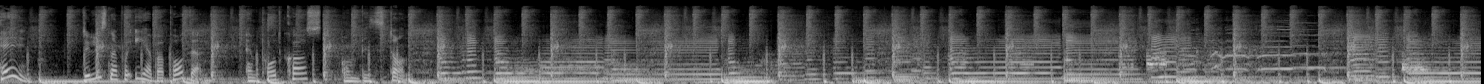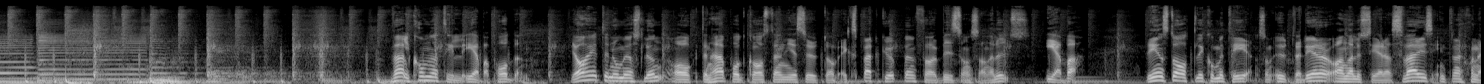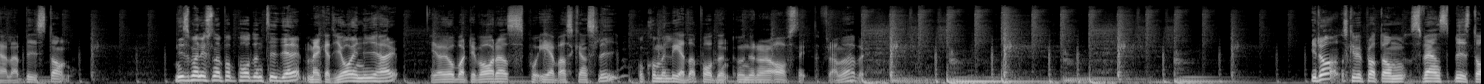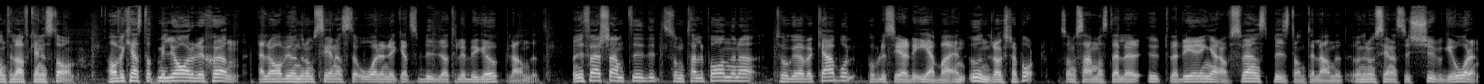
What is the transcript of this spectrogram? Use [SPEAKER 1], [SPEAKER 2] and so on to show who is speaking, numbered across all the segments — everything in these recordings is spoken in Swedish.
[SPEAKER 1] Hej! Du lyssnar på EBA-podden, en podcast om bistånd.
[SPEAKER 2] Välkomna till EBA-podden. Jag heter Noomi Östlund och den här podcasten ges ut av Expertgruppen för biståndsanalys, EBA. Det är en statlig kommitté som utvärderar och analyserar Sveriges internationella bistånd. Ni som har lyssnat på podden tidigare märker att jag är ny här. Jag jobbar till vardags på EBAs kansli och kommer leda podden under några avsnitt framöver. Idag ska vi prata om svenskt bistånd till Afghanistan. Har vi kastat miljarder i sjön eller har vi under de senaste åren lyckats bidra till att bygga upp landet? Ungefär samtidigt som talibanerna tog över Kabul publicerade EBA en underlagsrapport som sammanställer utvärderingar av svenskt bistånd till landet under de senaste 20 åren.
